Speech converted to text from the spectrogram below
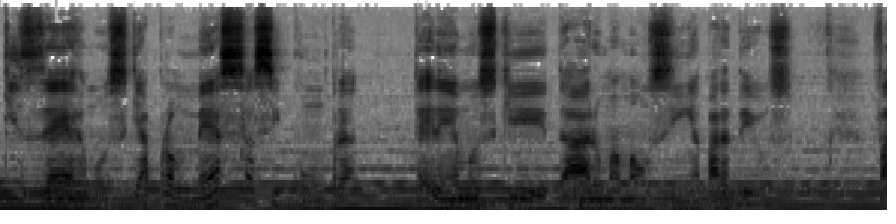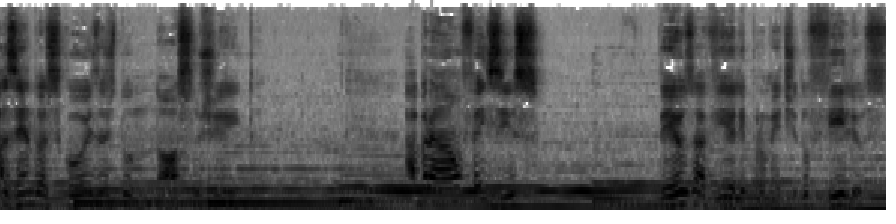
quisermos que a promessa se cumpra, teremos que dar uma mãozinha para Deus, fazendo as coisas do nosso jeito. Abraão fez isso Deus havia lhe prometido filhos,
